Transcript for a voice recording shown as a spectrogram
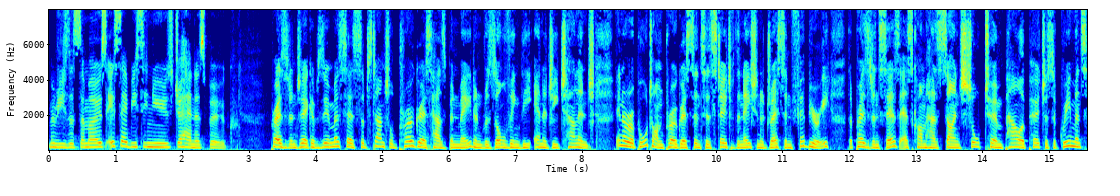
Marisa Simos, SABC News, Johannesburg. President Jacob Zuma says substantial progress has been made in resolving the energy challenge. In a report on progress since his State of the Nation address in February, the president says Eskom has signed short-term power purchase agreements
